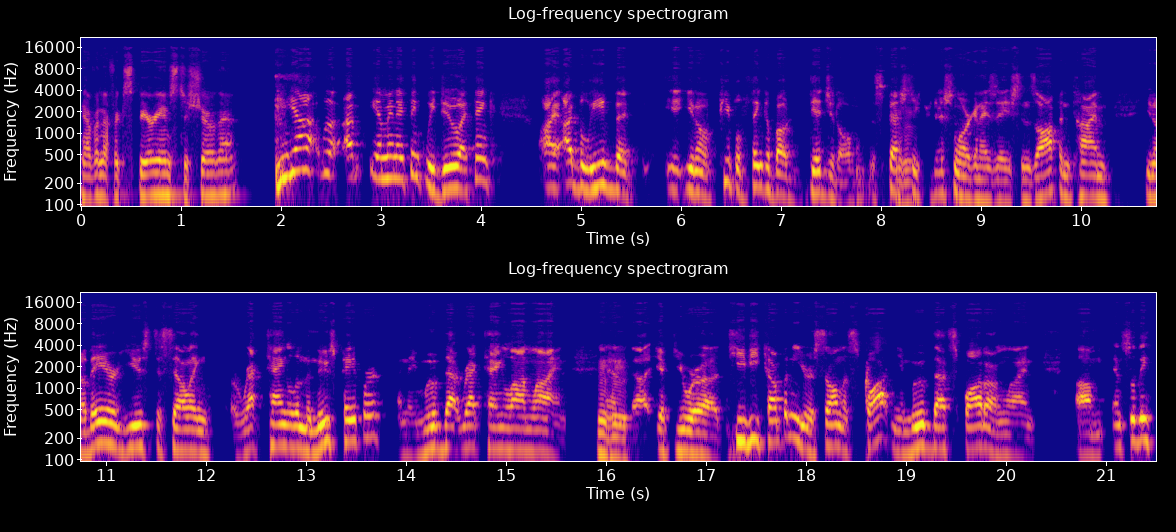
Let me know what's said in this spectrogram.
have enough experience to show that? Yeah, well, I, I mean, I think we do. I think I, I believe that you know people think about digital, especially traditional organizations. Oftentimes, you know, they are used to selling a rectangle in the newspaper, and they move that rectangle online. Mhm. And uh, if you were a TV company, you're selling a spot, and you move that spot online. Um, and so they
